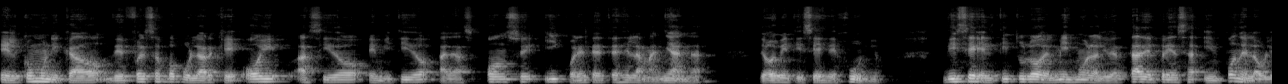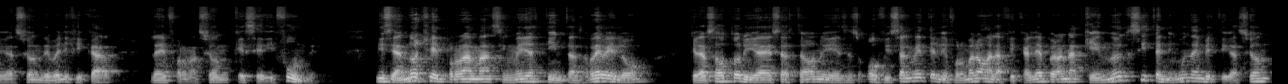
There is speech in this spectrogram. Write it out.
el comunicado de Fuerza Popular que hoy ha sido emitido a las 11 y 43 de la mañana de hoy 26 de junio. Dice el título del mismo, la libertad de prensa impone la obligación de verificar la información que se difunde. Dice, anoche el programa Sin Medias Tintas reveló que las autoridades estadounidenses oficialmente le informaron a la Fiscalía Peruana que no existe ninguna investigación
